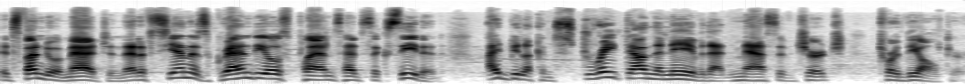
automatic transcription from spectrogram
It's fun to imagine that if Siena's grandiose plans had succeeded, I'd be looking straight down the nave of that massive church toward the altar.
